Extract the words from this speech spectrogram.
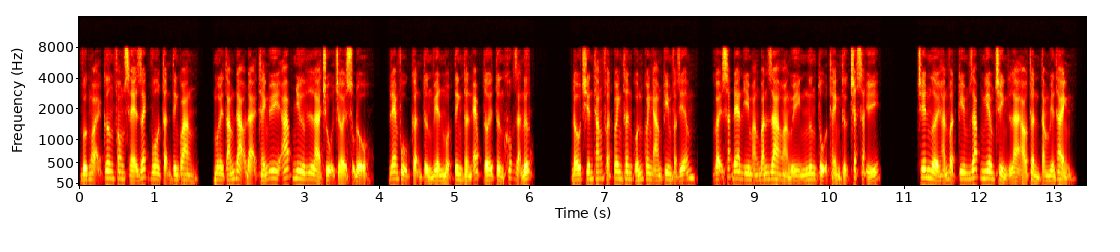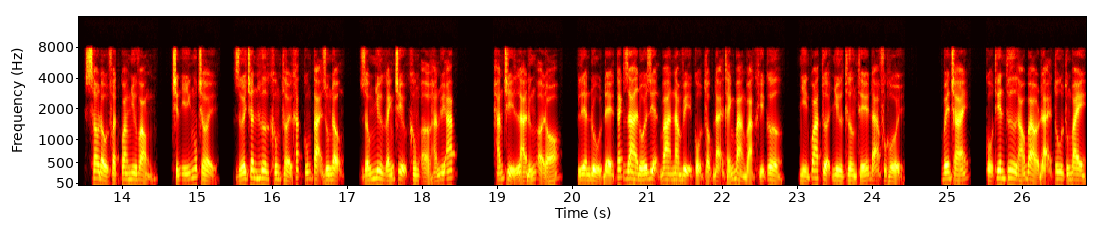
Vượt ngoại cương phong xé rách vô tận tinh quang, mười tám đạo đại thánh uy áp như là trụ trời sụp đổ, đem phụ cận từng viên một tinh thần ép tới từng khúc dạn nước đấu chiến thắng phật quanh thân quấn quanh ám kim phật diễm, gậy sắt đen im ắng bắn ra hoàng uy ngưng tụ thành thực chất sắc ý. Trên người hắn vật kim giáp nghiêm chỉnh là áo thần tăm biến thành, sau đầu phật quang như vòng, chiến ý ngút trời, dưới chân hư không thời khắc cũng tại rung động, giống như gánh chịu không ở hắn uy áp hắn chỉ là đứng ở đó, liền đủ để tách ra đối diện ba năm vị cổ tộc đại thánh bàng bạc khí cơ, nhìn qua tựa như thương thế đã phục hồi. Bên trái, cổ thiên thư áo bảo đại tu tung bay,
